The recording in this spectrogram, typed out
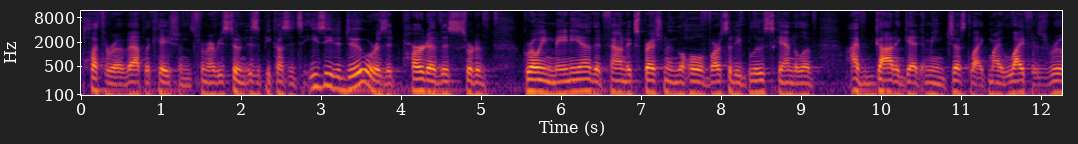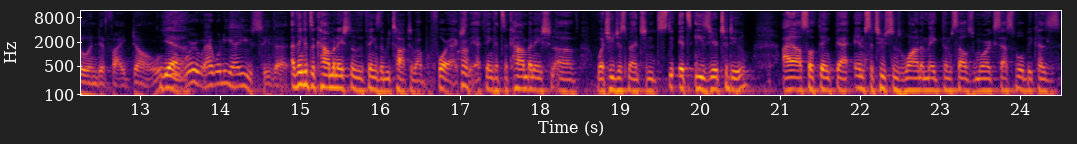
plethora of applications from every student? Is it because it's easy to do, or is it part of this sort of growing mania that found expression in the whole varsity blues scandal of, I've got to get, I mean, just like my life is ruined if I don't? Yeah. Where, where, what do you, how do you see that? I think it's a combination of the things that we talked about before, actually. I think it's a combination of what you just mentioned. It's easier to do. I also think that institutions want to make themselves more accessible because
